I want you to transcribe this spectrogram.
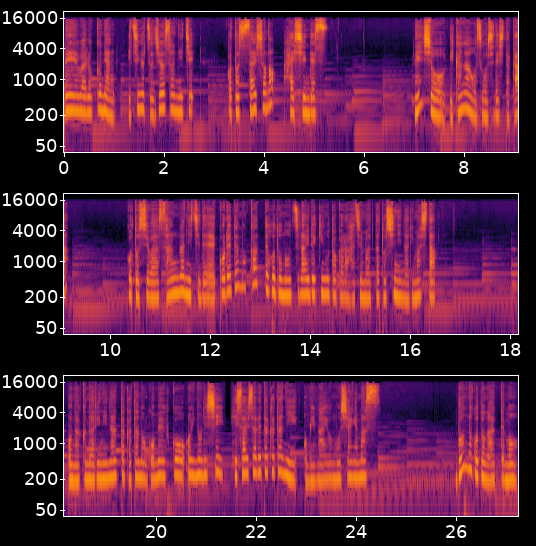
令和6年1月13日今年最初の配信です。年初いかがお過ごしでしたか？今年は三が日でこれでもかってほどの辛い出来事から始まった年になりました。お亡くなりになった方のご冥福をお祈りし被災された方にお見舞いを申し上げます。どんなことがあっても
